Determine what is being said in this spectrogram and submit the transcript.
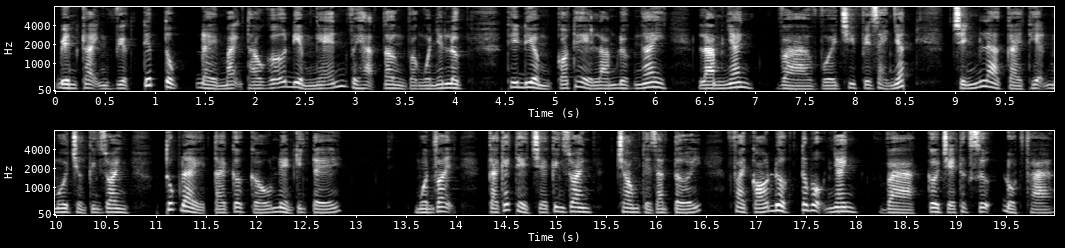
Bên cạnh việc tiếp tục đẩy mạnh tháo gỡ điểm nghẽn về hạ tầng và nguồn nhân lực, thì điểm có thể làm được ngay, làm nhanh và với chi phí rẻ nhất chính là cải thiện môi trường kinh doanh, thúc đẩy tái cơ cấu nền kinh tế. Muốn vậy, cải cách thể chế kinh doanh trong thời gian tới phải có được tốc độ nhanh và cơ chế thực sự đột phá.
